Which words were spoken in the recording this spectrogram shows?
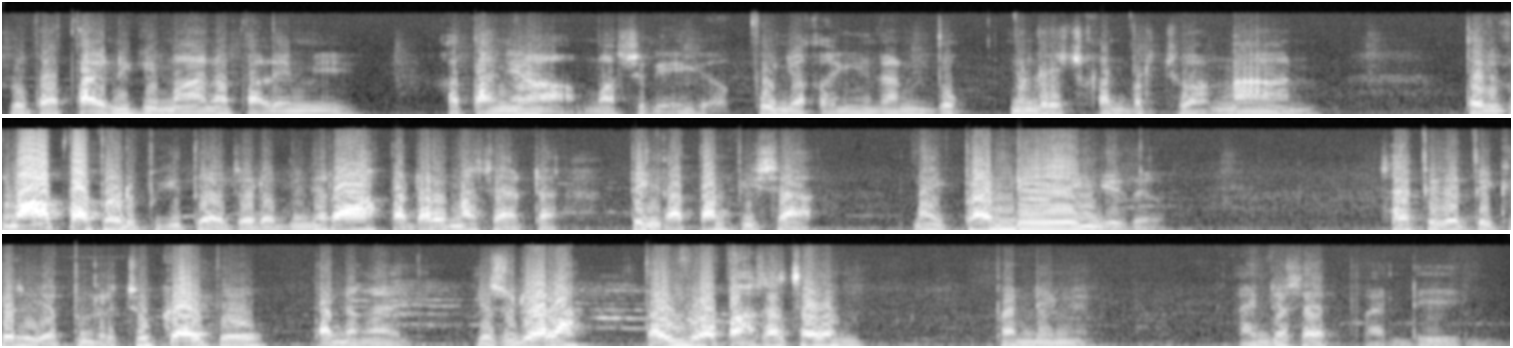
lu Bapak ini gimana Pak Lemi? Katanya masih punya keinginan untuk meneruskan perjuangan. Tapi kenapa baru begitu aja udah menyerah, padahal masih ada tingkatan bisa naik banding gitu. Saya pikir-pikir ya benar juga itu pandangan. Ya sudahlah, tapi Bapak saja yang bandingnya. Akhirnya saya banding.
